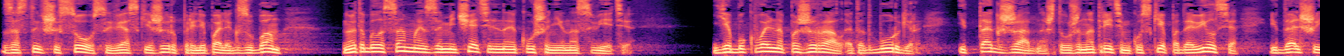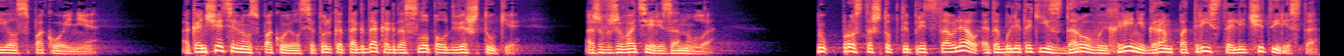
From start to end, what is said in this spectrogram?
Застывший соус и вязкий жир прилипали к зубам, но это было самое замечательное кушанье на свете. Я буквально пожирал этот бургер и так жадно, что уже на третьем куске подавился и дальше ел спокойнее. Окончательно успокоился только тогда, когда слопал две штуки. Аж в животе резануло. Ну, просто чтоб ты представлял, это были такие здоровые хрени грамм по 300 или 400.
